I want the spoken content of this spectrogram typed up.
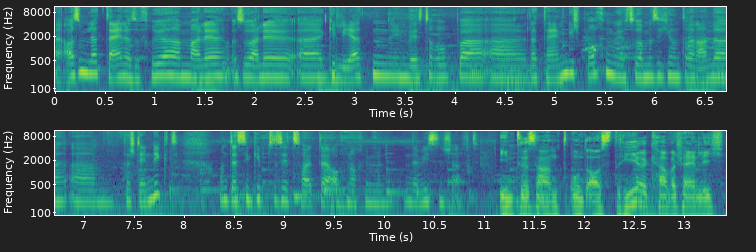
Äh, Aus dem Latein, also früher haben alle, also alle äh, Gelehrten in Westeuropa äh, Latein gesprochen, so haben wir sich untereinander ähm, verständigt und deswegen gibt es jetzt heute auch noch in, in der Wissenschaft. Interessant. Und Austriaca wahrscheinlich,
